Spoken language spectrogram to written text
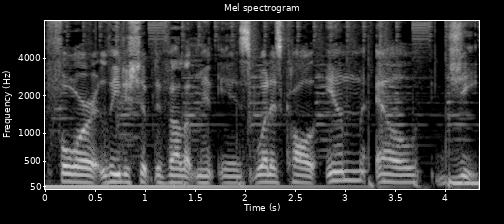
for leadership development is what is called MLG.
